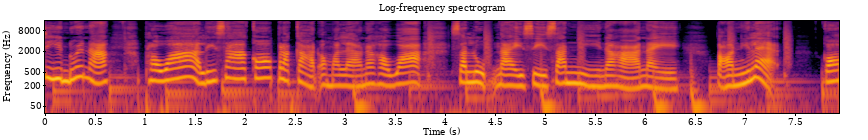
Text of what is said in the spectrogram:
จีนด้วยนะ เพราะว่าลิซ่าก็ประกาศออกมาแล้วนะคะว่าสรุปในซีซั่นนี้นะคะ ในตอนนี้แหละก็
